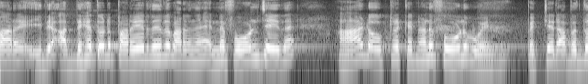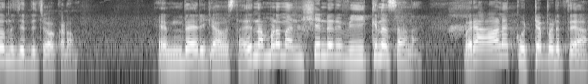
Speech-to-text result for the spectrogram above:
പറ ഇത് അദ്ദേഹത്തോട് പറയരുത് എന്ന് പറഞ്ഞ എന്നെ ഫോൺ ചെയ്ത ആ ഡോക്ടർക്ക് എന്നാണ് ഫോൺ പോയത്. പറ്റിയൊരു അബദ്ധം ഒന്ന് ചിന്തിച്ച് നോക്കണം. എന്തായിരിക്കും അവസ്ഥ? അത് നമ്മൾ മനുഷ്യന്റെ ഒരു വീക്ക്നെസ്സാണ് ഒരാളെ കുറ്റപ്പെടുത്തുക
